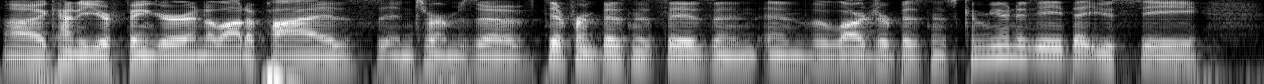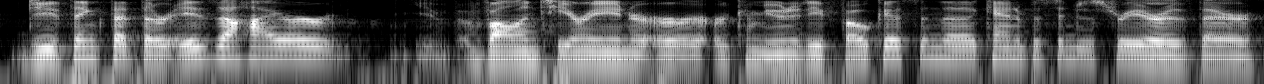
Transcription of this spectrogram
uh, kind of your finger in a lot of pies in terms of different businesses and, and the larger business community that you see. Do you think that there is a higher volunteering or, or community focus in the cannabis industry, or is there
